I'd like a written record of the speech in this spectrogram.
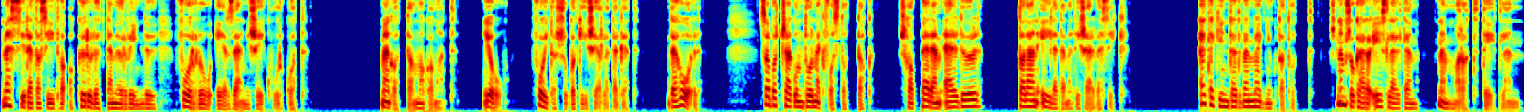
messzire taszítva a körülöttem örvénylő, forró érzelmiség hurkot. Megadtam magamat. Jó, folytassuk a kísérleteket. De hol? Szabadságomtól megfosztottak, s ha perem eldől, talán életemet is elveszik. E tekintetben megnyugtatott, s nem sokára észleltem, nem maradt tétlen.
